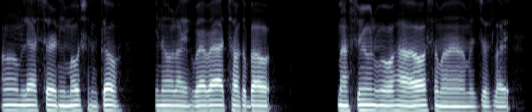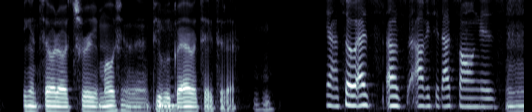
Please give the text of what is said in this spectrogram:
um let certain emotions go. You know, like wherever I talk about my funeral, or how awesome I am, it's just like you can tell those true emotions and people Mhm. gravitate to that. Yeah. So as as obviously that song is hmm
